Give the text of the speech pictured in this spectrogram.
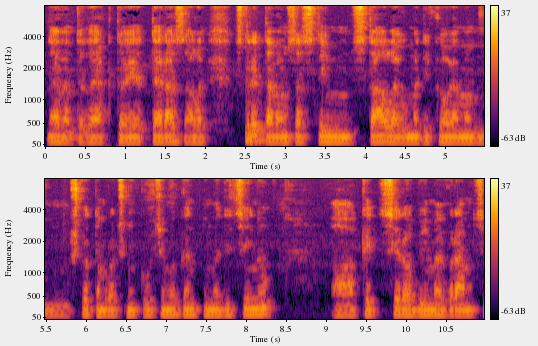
neviem teda, jak to je teraz, ale stretávam sa s tým stále u medikov. Ja mám v štvrtom ročníku, učím urgentnú medicínu a keď si robíme v rámci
